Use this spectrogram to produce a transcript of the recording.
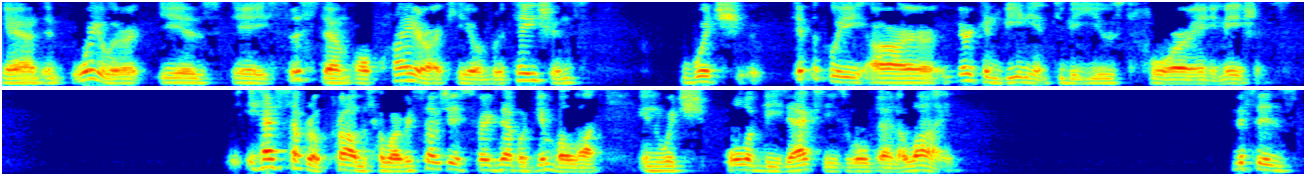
And an Euler is a system of hierarchy of rotations which typically are very convenient to be used for animations. It has several problems, however, such as, for example, gimbal lock, in which all of these axes will then align. This is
